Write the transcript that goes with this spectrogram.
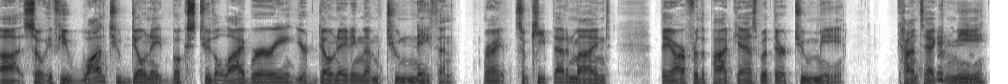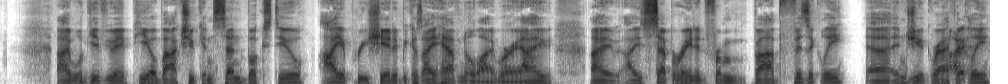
Uh, so if you want to donate books to the library, you're donating them to Nathan. Right? So keep that in mind. They are for the podcast, but they're to me. Contact me. I will give you a PO box you can send books to. I appreciate it because I have no library. I I, I separated from Bob physically uh, and geographically,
